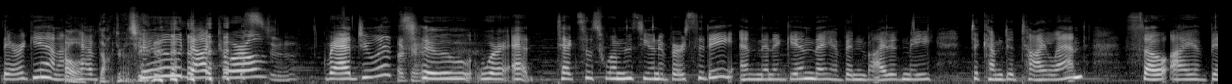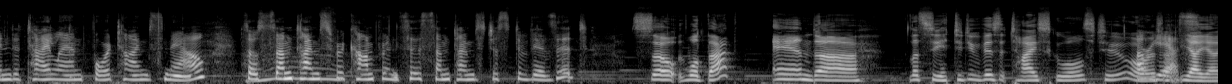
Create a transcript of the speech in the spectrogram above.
there again, oh, I have doctoral two doctoral graduates Okay. who were at Texas Women's University, and then again, they have invited me to come to Thailand. So I have been to Thailand four times now. So sometimes for conferences, sometimes just to visit. So, well, that and uh, let's see. Did you visit Thai schools too? Or Oh, is yes. that, yeah, yeah,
